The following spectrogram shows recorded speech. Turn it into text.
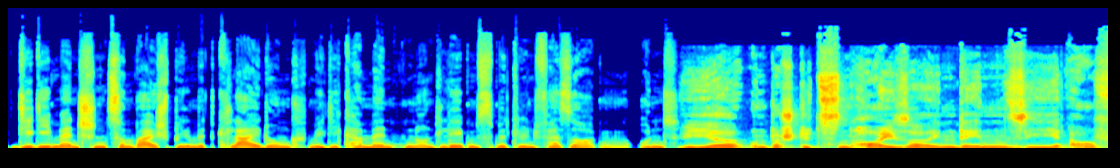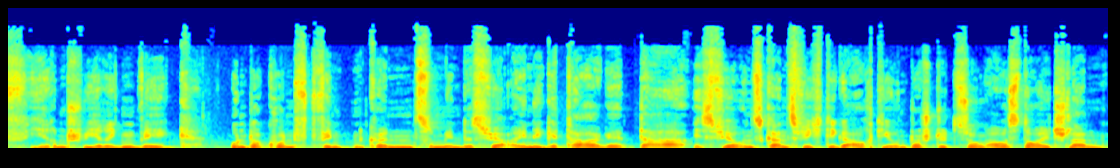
die die Menschen zum Beispiel mit Kleidung, Medikamenten und Lebensmitteln versorgen. Und wir unterstützen Häuser, in denen sie auf ihrem schwierigen Weg Unterkunft finden können, zumindest für einige Tage. Da ist für uns ganz wichtig auch die Unterstützung aus Deutschland.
